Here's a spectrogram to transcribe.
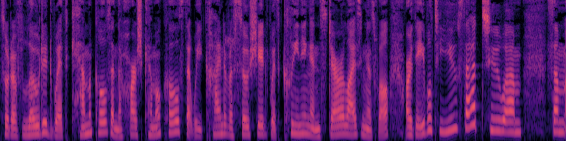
sort of loaded with chemicals and the harsh chemicals that we kind of associate with cleaning and sterilizing as well? Are they able to use that to um, some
